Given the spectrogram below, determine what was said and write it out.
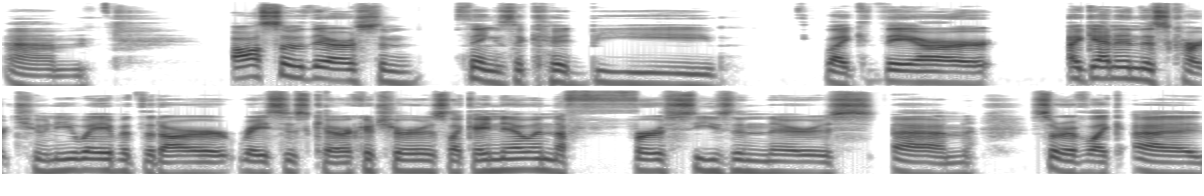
Um also there are some things that could be like they are again in this cartoony way but that are racist caricatures like i know in the first season there's um sort of like a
